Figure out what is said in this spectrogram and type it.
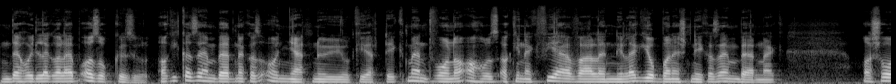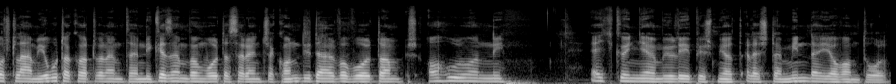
de hogy legalább azok közül, akik az embernek az anyját nőjül kérték, ment volna ahhoz, akinek fiává lenni legjobban esnék az embernek. A sorslám jót akart velem tenni, kezemben volt a szerencse, kandidálva voltam, és ahul vanni, egy könnyelmű lépés miatt elestem minden javamtól.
